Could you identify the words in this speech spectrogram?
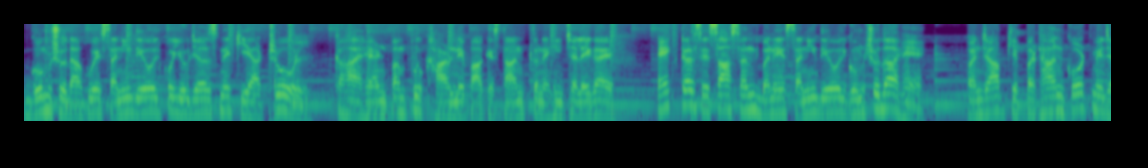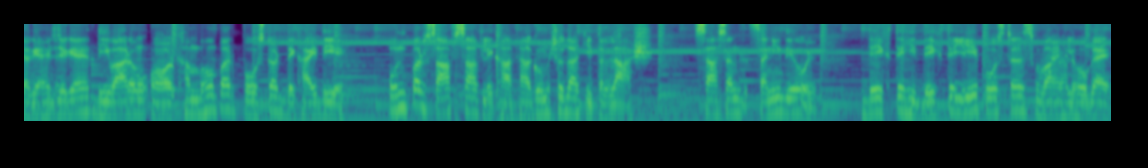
गुमशुदा हुए सनी देओल को यूज़र्स ने किया ट्रोल, कहा हैंडपंप उखाड़ने पाकिस्तान तो नहीं चले गए। एक्टर से सासन बने सनी देओल गुमशुदा हैं। पंजाब के पठानकोट में जगह जगह दीवारों और खंभों पर पोस्टर दिखाई दिए। उन पर साफ़ साफ़ लिखा था गुमशुदा की तलाश। सासन सनी देओल, देखते ही देखते ये पोस्टर्स वायरल हो गए।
